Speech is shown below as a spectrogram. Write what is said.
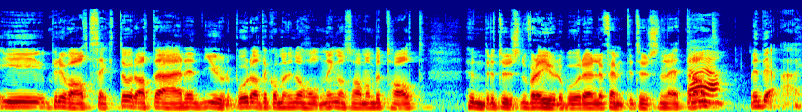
i privat sektor at det er et julebord, at det kommer underholdning, og så har man betalt 100 000 for det julebordet, eller 50 000, eller et eller annet. ja. Men det er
